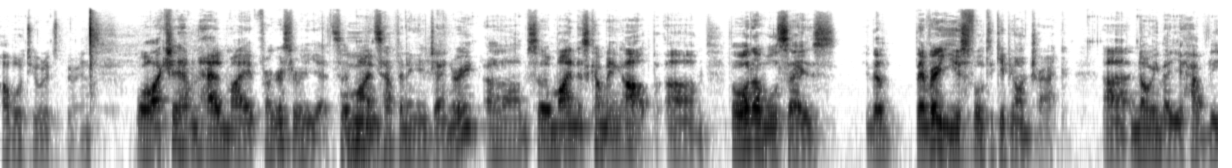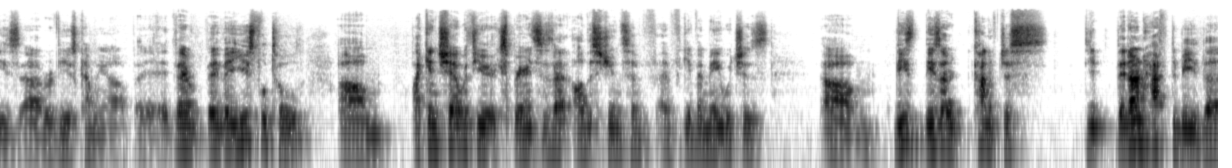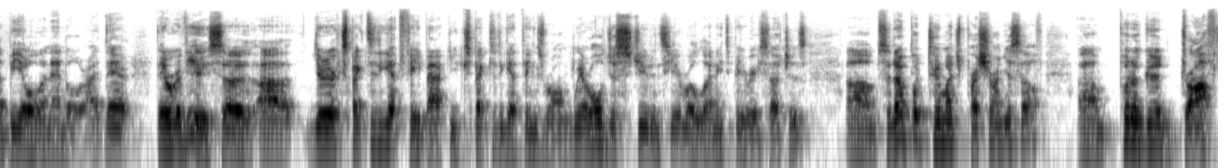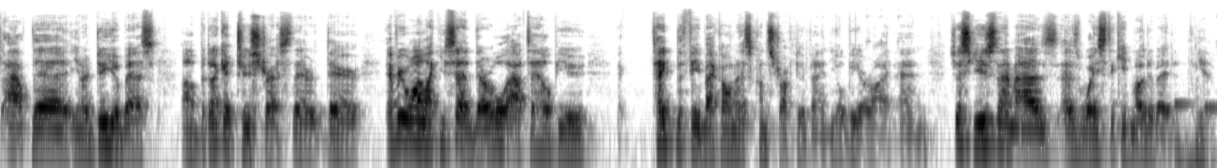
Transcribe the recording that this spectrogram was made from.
How about your experience? Well, I actually haven't had my progress review yet, so Ooh. mine's happening in January. Um, so mine is coming up. Um, but what I will say is they're, they're very useful to keep you on track, uh, knowing that you have these uh, reviews coming up. Uh, They're, they're, they're useful tools. Um, I can share with you experiences that other students have, have given me, which is um, these these are kind of just they don't have to be the be all and end all, right? They're they're reviews, so uh, you're expected to get feedback. You're expected to get things wrong. We're all just students here. We're learning to be researchers. Um, so don't put too much pressure on yourself. Um, put a good draft out there. You know, do your best, uh, but don't get too stressed. They're they're everyone, like you said, they're all out to help you. Take the feedback on as constructive, and you'll be all right. And just use them as as ways to keep motivated. Yeah.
